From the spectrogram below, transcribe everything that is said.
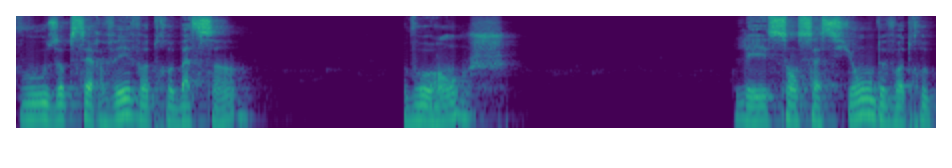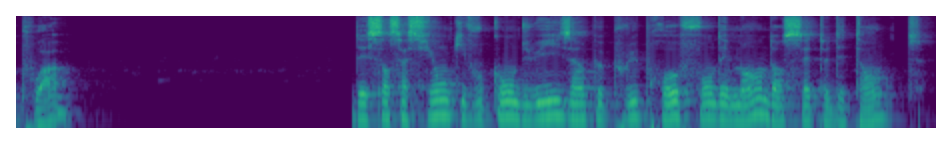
vous observez votre bassin, vos hanches, les sensations de votre poids, des sensations qui vous conduisent un peu plus profondément dans cette détente.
